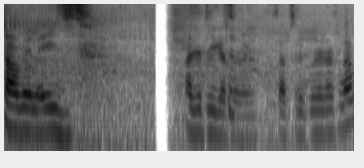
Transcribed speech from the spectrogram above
ট্রাভেল এইজ আচ্ছা ঠিক আছে ভাই। সাবস্ক্রাইব করে রাখলাম।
